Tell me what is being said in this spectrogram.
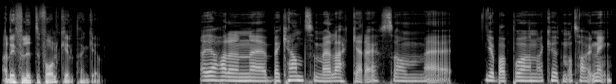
ja, det är för lite folk helt enkelt. Ja, Jag har en eh, bekant som är läkare som eh, jobbar på en akutmottagning.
